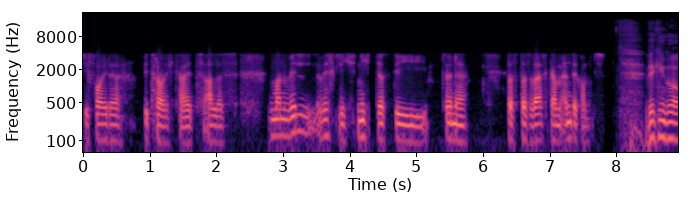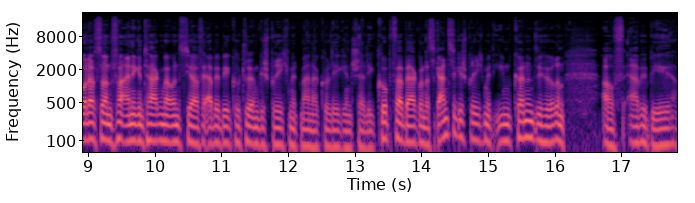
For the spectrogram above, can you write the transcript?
die Freude, die Traurigkeit, alles. Man will wirklich nicht, dass die Töne, dass das Werk am Ende kommt. Wikinger Olafsson vor einigen Tagen bei uns hier auf RBB Kultur im Gespräch mit meiner Kollegin Shelley Kupferberg. Und das ganze Gespräch mit ihm können Sie hören auf rbbkultur.de.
